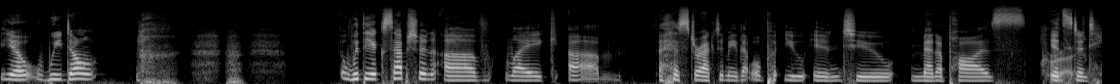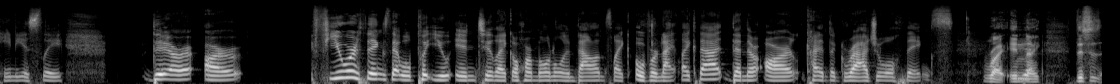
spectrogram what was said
you know, we don't. with the exception of like um, a hysterectomy that will put you into menopause Correct. instantaneously, there are fewer things that will put you into like a hormonal imbalance like overnight like that than there are kind of the gradual things. Right. And like this is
